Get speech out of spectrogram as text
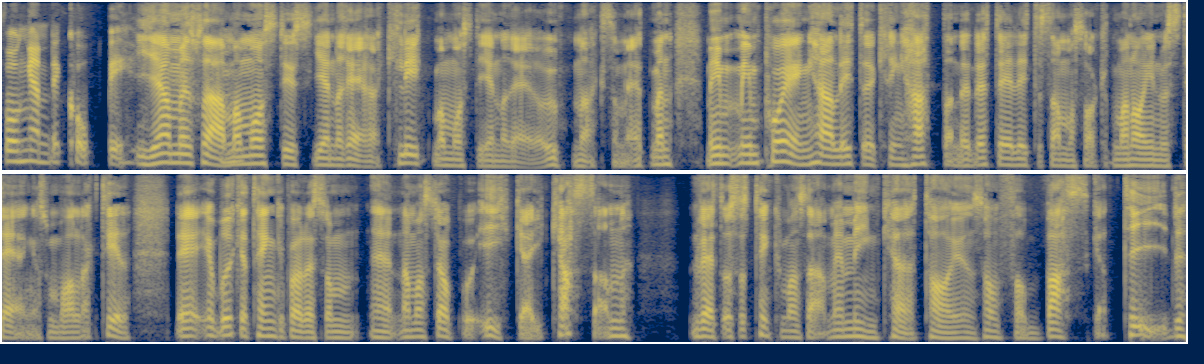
fångande copy. Ja, men så här, Mm. man måste ju generera klick, man måste generera uppmärksamhet. Men min, min poäng här lite kring hattande, detta är lite samma sak, att man har investeringar som bara har lagt till. Det, jag brukar tänka på det som eh, när man står på ICA i kassan, du vet, och så tänker man så här, men min kö tar ju en sån förbaskat tid.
